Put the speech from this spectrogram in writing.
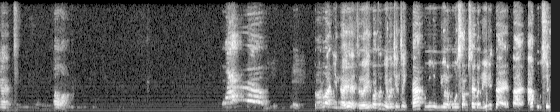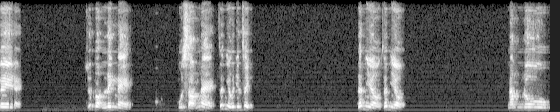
Yeah. oh. Đó, các bạn nhìn thấy ở dưới có rất nhiều các chiến dịch khác ví dụ như là mua sắm 7 hit này tải app UCB này rút gọn link này mua sắm này rất nhiều các chiến dịch rất nhiều rất nhiều 5 đô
